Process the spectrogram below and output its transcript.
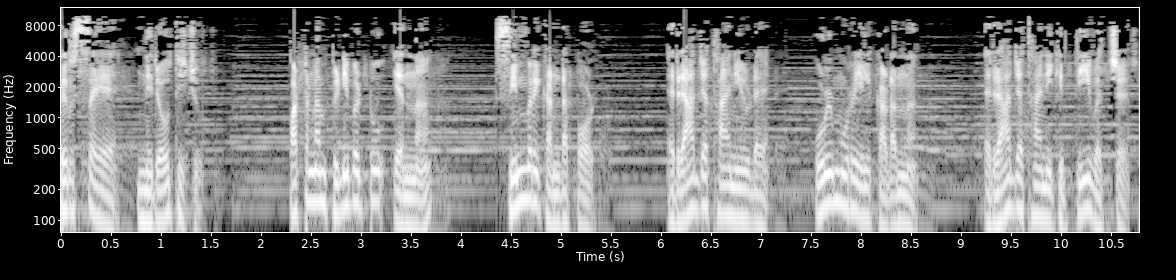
തിർസയെ നിരോധിച്ചു. പട്ടണം പിടിപെട്ടു എന്ന് സിമ്രി കണ്ടപ്പോൾ രാജധാനിയുടെ ഉൾമുറിയിൽ കടന്ന് രാജധാനിക്ക് തീവച്ച്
